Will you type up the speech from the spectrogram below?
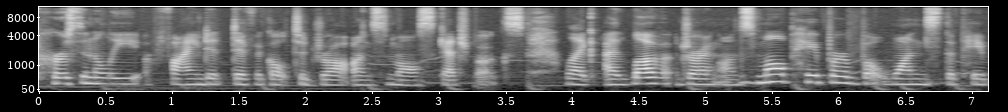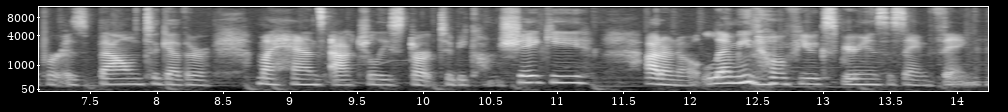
personally find it difficult to draw on small sketchbooks. Like, I love drawing on small paper, but once the paper is bound together, my hands actually start to become shaky. I don't know, let me know if you experience the same thing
